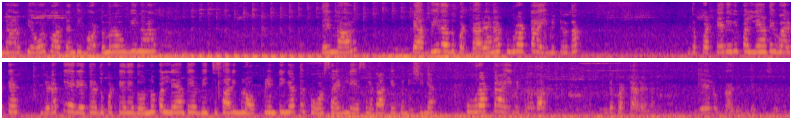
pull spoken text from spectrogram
ਨਾਲ ਪਿਓਰ ਕਾਟਨ ਦੀ ਬਾਟਮ ਰਹੂਗੀ ਨਾਲ ਤੇ ਨਾਲ ਟੈਬੀ ਦਾ ਦੁਪੱਟਾ ਰਹਿਣਾ ਪੂਰਾ 2.5 ਮੀਟਰ ਦਾ। ਦੁਪੱਟੇ ਦੇ ਵੀ ਪੱਲਿਆਂ ਤੇ ਵਰਕ ਹੈ, ਜਿਹੜਾ ਘੇਰੇ ਤੇ ਦੁਪੱਟੇ ਦੇ ਦੋਨੋਂ ਪੱਲਿਆਂ ਤੇ ਵਿੱਚ ਸਾਰੀ ਬਲੌਕ ਪ੍ਰਿੰਟਿੰਗ ਹੈ ਤੇ ਫੋਰ ਸਾਈਡ ਲੇਸ ਲਗਾ ਕੇ ਫਿਨਿਸ਼ਿੰਗ ਹੈ। ਪੂਰਾ 2.5 ਮੀਟਰ ਦਾ ਦੁਪੱਟਾ ਰਹਿਣਾ। ਇਹ ਲੁੱਕ ਆ ਜਾਣੀ, ਦੇਖੋ ਸੂਟ ਦੀ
